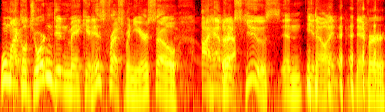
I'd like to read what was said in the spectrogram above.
well, Michael Jordan didn't make it his freshman year, so I have an yeah. excuse, and you know, I never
